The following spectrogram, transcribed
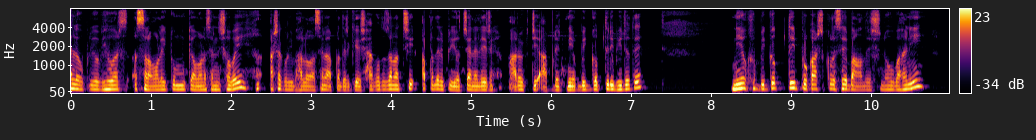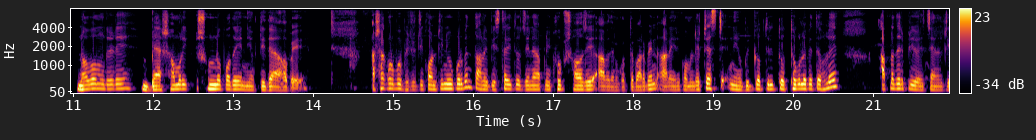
হ্যালো প্রিয় ভিউয়ার্স আসসালামু আলাইকুম। কেমন আছেন সবাই? আশা করি ভালো আছেন। আপনাদেরকে স্বাগত জানাচ্ছি আপনাদের প্রিয় চ্যানেলের আরও একটি আপডেট নিয়োগ বিজ্ঞপ্তির ভিডিওতে। নিয়োগ বিজ্ঞপ্তি প্রকাশ করেছে বাংলাদেশ নৌবাহিনী। নবম গ্রেডে বেসামরিক শূন্য পদে নিয়োগটি দেওয়া হবে। আশা করব ভিডিওটি কন্টিনিউ করবেন, তাহলে বিস্তারিত জেনে আপনি খুব সহজে আবেদন করতে পারবেন। আর এরকম লেটেস্ট নিয়োগ বিজ্ঞপ্তির তথ্যগুলো পেতে হলে আপনাদের প্রিয় চ্যানেলটি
